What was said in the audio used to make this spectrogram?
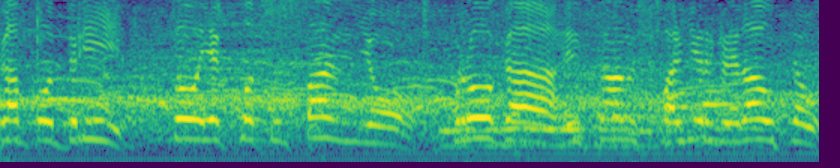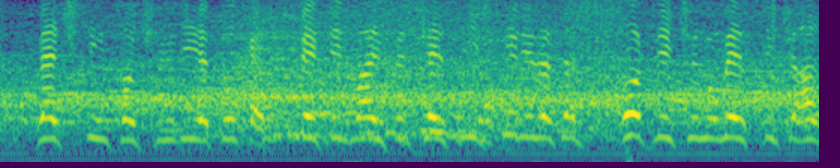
ga bodri. To je kot v panju, proga in sam špalir gledalcev, več tisoč ljudi je tukaj, 25, 46, odličen umestni čas,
